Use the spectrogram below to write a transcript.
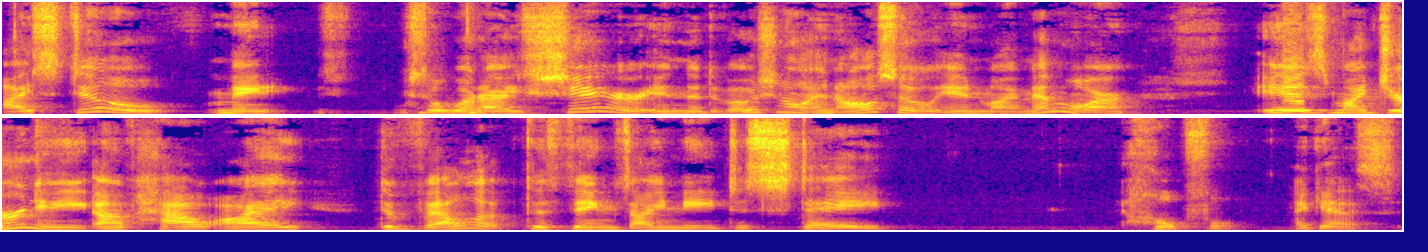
I still may so what I share in the devotional and also in my memoir is my journey of how I develop the things I need to stay hopeful, I guess,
